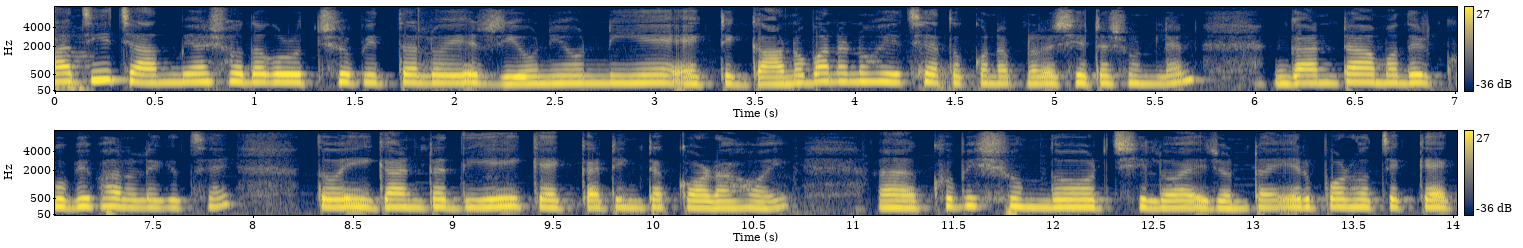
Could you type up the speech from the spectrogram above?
হাজি চাঁদ মিয়া সদাগর উচ্চ বিদ্যালয়ের রিউনিয়ন নিয়ে একটি গানও বানানো হয়েছে। এতক্ষণ আপনারা সেটা শুনলেন। গানটা আমাদের খুবই ভালো লেগেছে। তো এই গানটা দিয়েই কেক কাটিংটা করা হয়। খুবই সুন্দর ছিল আয়োজনটা। এরপর হচ্ছে কেক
